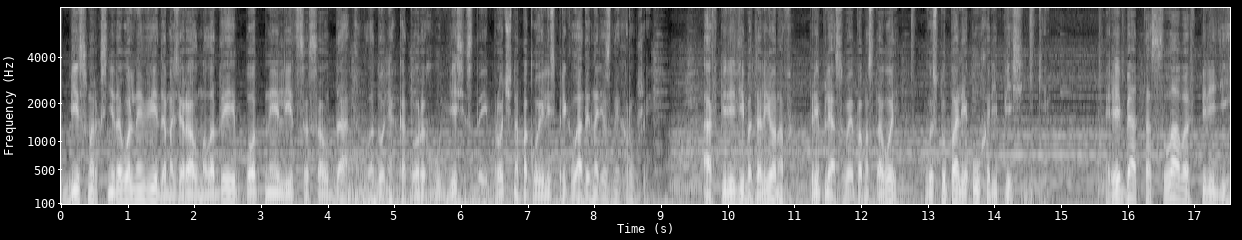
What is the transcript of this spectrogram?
Бисмарк с недовольным видом озирал молодые потные лица солдат, в ладонях которых увесисто и прочно покоились приклады нарезных ружей. А впереди батальонов, приплясывая по мостовой, выступали ухари-песенники. «Ребята, слава впереди!»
